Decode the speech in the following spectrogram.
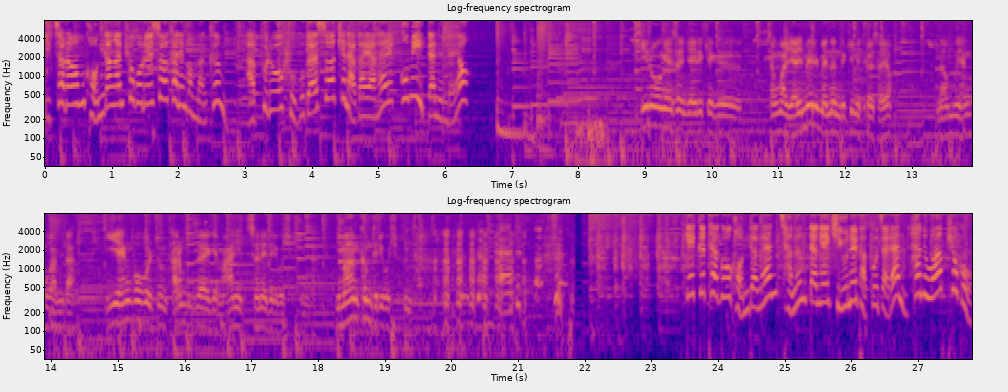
이처럼 건강한 표고를 수확하는 것만큼 앞으로 부부가 수확해 나가야 할 꿈이 있다는데요. 비농에서 이제 이렇게 그 정말 열매를 맺는 느낌이 들어서요. 너무 행복합니다. 이 행복을 좀 다른 분들에게 많이 전해드리고 싶습니다. 이만큼 드리고 싶습니다. 깨끗하고 건강한 장흥 땅의 기운을 받고 자란 한우와 표고.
